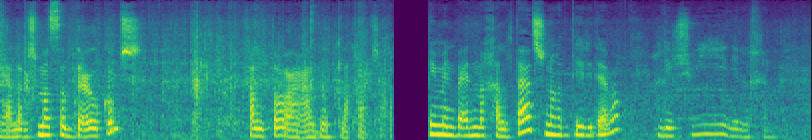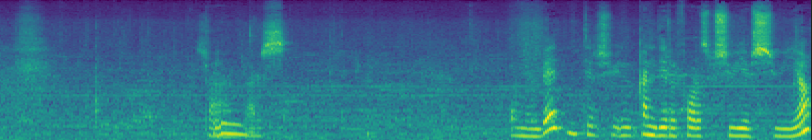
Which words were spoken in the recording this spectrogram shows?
يلا باش ما نصدعوكمش خلطوا عاودوا نتلاقاو إن شاء الله. في من بعد ما خلطات شنو غديري دابا؟ ندير شوية ديال الخل. ومن بعد ندير شوية نبقى ندير الفرص بشوية بشوية.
